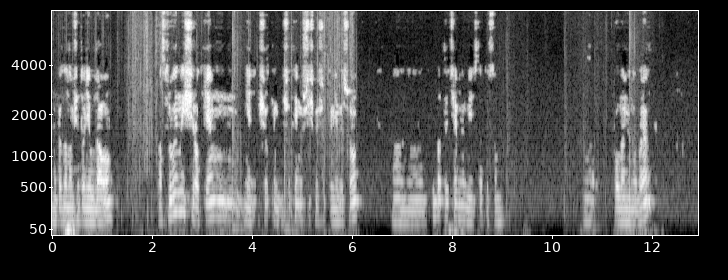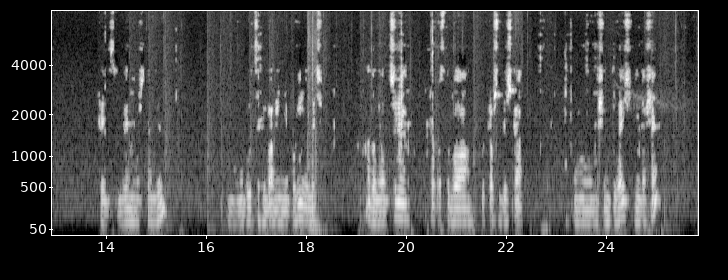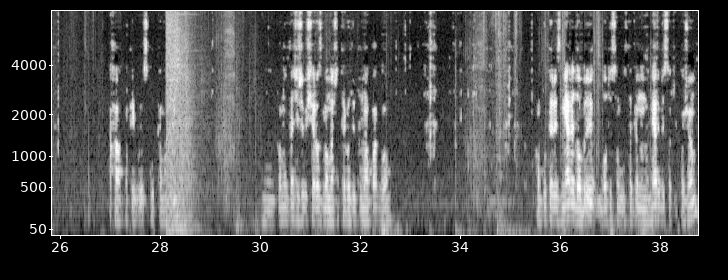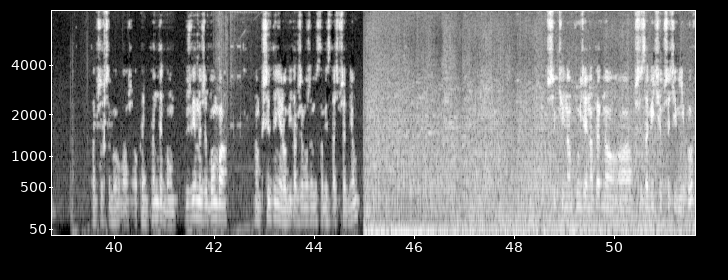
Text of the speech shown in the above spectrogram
Na pewno nam się to nie udało. A spróbujemy iść środkiem. Nie, środkiem, środkiem już szliśmy, środkiem nie wyszło. A, chyba te ciemne miejsca to są a, pola minowe. Okej, okay, spróbujemy może tędy. No, Na górce chyba min nie powinno być. No dobra, czyli po prostu była krótka przybieżka. Yy, musimy tu wejść, nie da się. Aha, okej, okay, bo jest krótka mapy. Yy, pamiętajcie, żeby się rozglądać na tego typu mapach, bo komputer jest w miarę dobry, boty są ustawione na miarę wysoki poziom. Także trzeba uważać. Ok, pędę bomb. Już wiemy, że bomba nam krzywdy nie robi, także możemy sobie stać przed nią. Szybciej nam pójdzie na pewno przy zabiciu przeciwników.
